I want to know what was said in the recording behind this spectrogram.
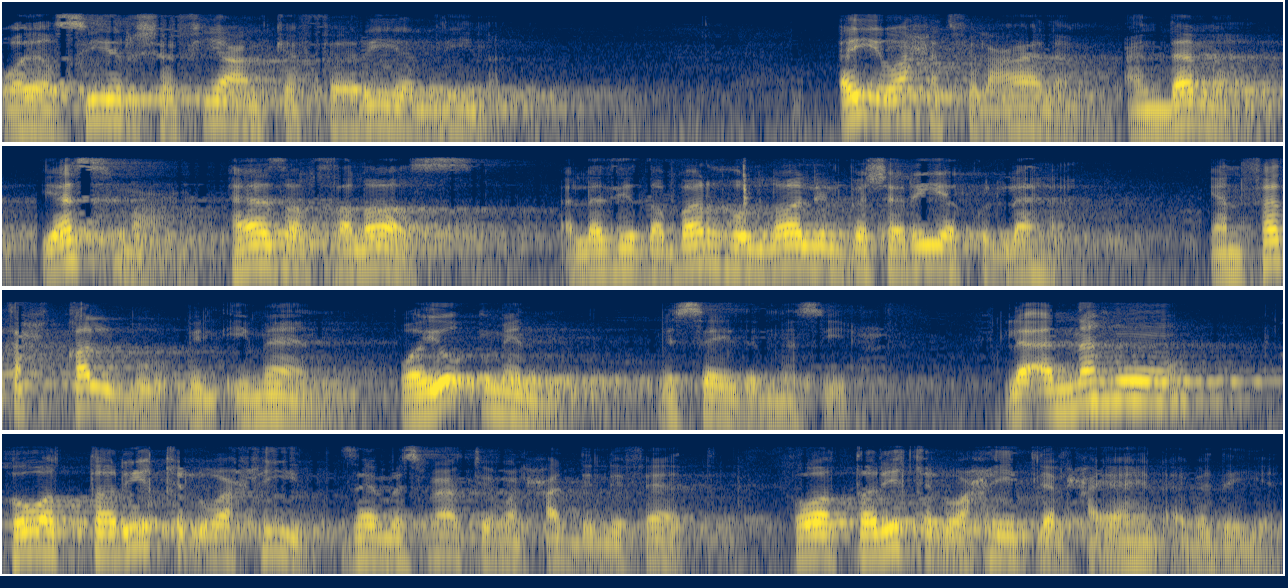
ويصير شفيعا كفاريا لينا. أي واحد في العالم عندما يسمع هذا الخلاص الذي دبره الله للبشرية كلها ينفتح قلبه بالإيمان ويؤمن بالسيد المسيح لأنه هو الطريق الوحيد زي ما سمعت يوم الحد اللي فات. هو الطريق الوحيد للحياة الأبدية.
